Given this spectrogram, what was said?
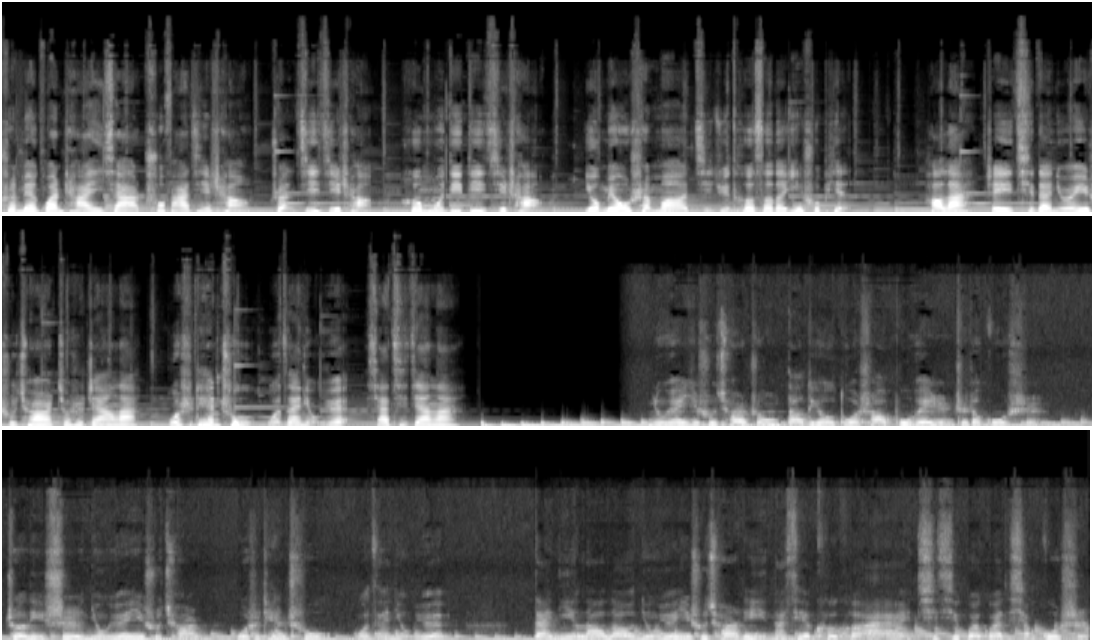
顺便观察一下出发机场、转机机场和目的地机场有没有什么极具特色的艺术品。好啦，这一期的纽约艺术圈就是这样啦。我是天楚，我在纽约，下期见啦。纽约艺术圈中到底有多少不为人知的故事？这里是纽约艺术圈，我是天楚，我在纽约。带你唠唠纽约艺术圈里那些可可爱爱、奇奇怪怪的小故事，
